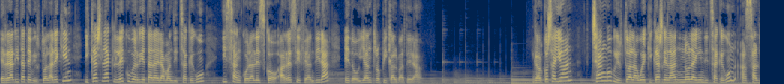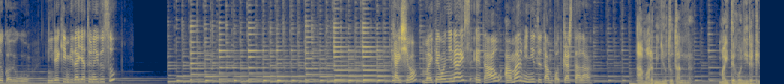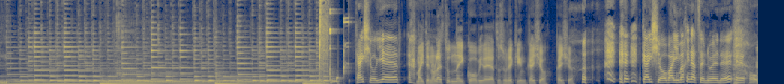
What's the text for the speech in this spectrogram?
Errealitate virtualarekin ikasleak leku berrietara eraman ditzakegu izan koralezko arrezifean dira edo oian tropikal batera. Gaurko saioan, txango virtual hauek ikasgelan nola egin ditzakegun azalduko dugu. Nirekin bidaiatu nahi duzu? Kaixo, maite goni naiz eta hau amar minututan podcasta da. Amar minututan, maite gonirekin. Kaixo, oier. Maite, nola ez dut nahiko bidaiatu zurekin? Kaixo, kaixo. Kaixo, bai, imaginatzen nuen, eh? eh jo.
